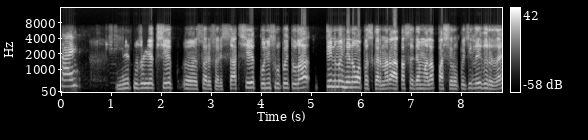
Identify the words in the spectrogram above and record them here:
काय? मी तुझं एकशे सॉरी सॉरी सातशे एकोणीस रुपये तुला तीन महिन्यानं वापस करणार. आता सध्या मला पाचशे रुपयाची लय गरज आहे.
